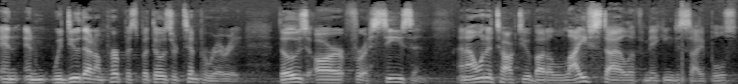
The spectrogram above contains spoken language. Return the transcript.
And, and we do that on purpose, but those are temporary. Those are for a season. And I want to talk to you about a lifestyle of making disciples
